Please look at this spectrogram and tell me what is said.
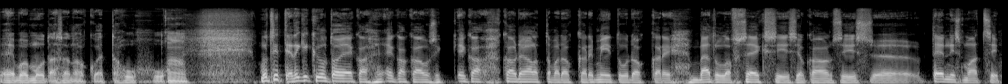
ei voi muuta sanoa kuin, että huh huh. Mm. Mutta sitten tietenkin kyllä toi eka, eka, kausi, eka kauden aloittava dokkari, Me Too-dokkari, Battle of Sexes, joka on siis äh, tennismatsi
